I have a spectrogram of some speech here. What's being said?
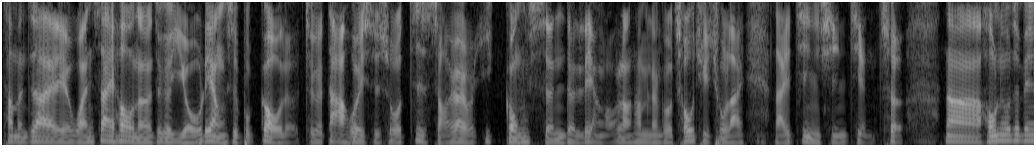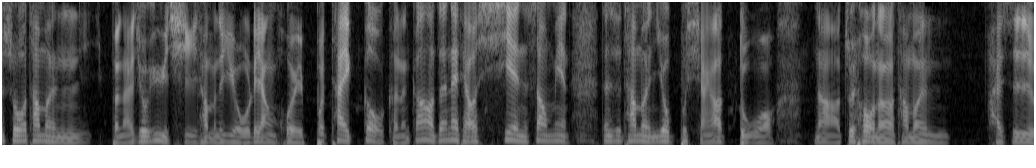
他们在完赛后呢，这个油量是不够的。这个大会是说至少要有一公升的量哦，让他们能够抽取出来来进行检测。那红牛这边说，他们本来就预期他们的油量会不太够，可能刚好在那条线上面，但是。他们又不想要赌哦，那最后呢，他们还是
